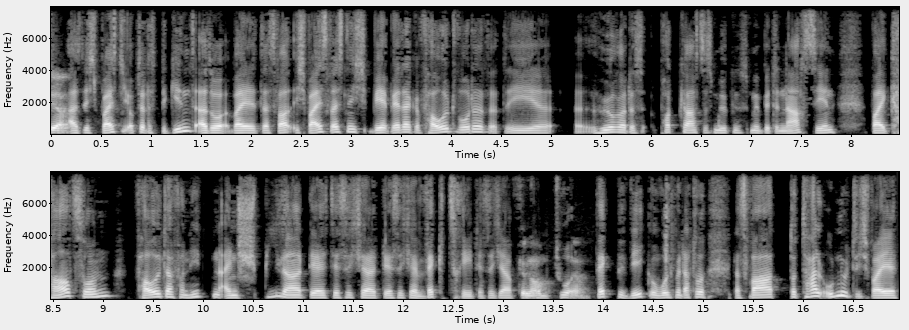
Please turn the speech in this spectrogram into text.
Ja. Also ich weiß nicht, ob da das beginnt, also weil das war, ich weiß, weiß nicht, wer, wer da gefault wurde. Die äh, Hörer des Podcasts mögen es mir bitte nachsehen. Weil Carlson fault da von hinten einen Spieler, der, der sich ja, der sich ja wegdreht, der sich ja genau, vom Tor ja. wegbewegt und wo ich mir dachte, das war total unnötig, weil,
